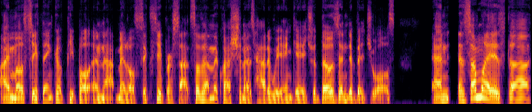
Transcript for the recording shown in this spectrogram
I mostly think of people in that middle 60%. So then the question is, how do we engage with those individuals? And in some ways, the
